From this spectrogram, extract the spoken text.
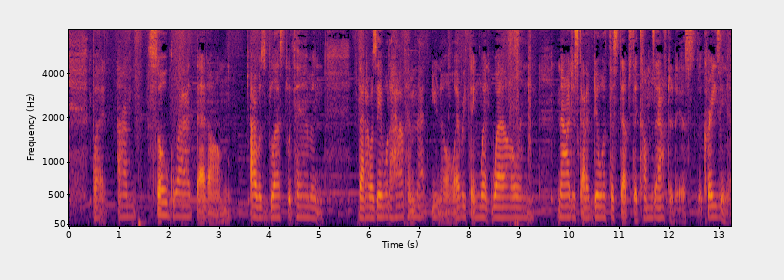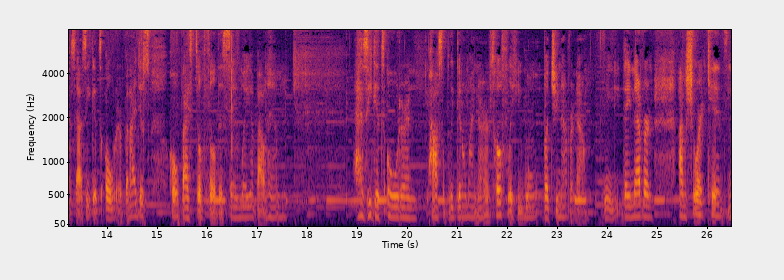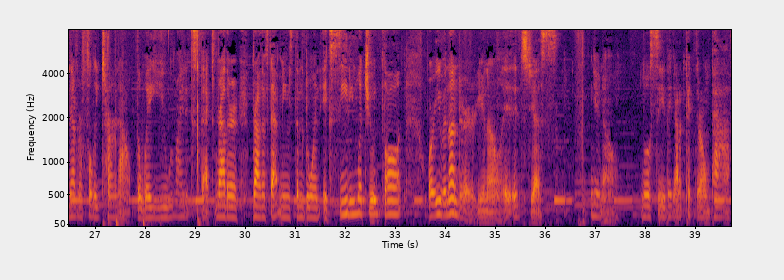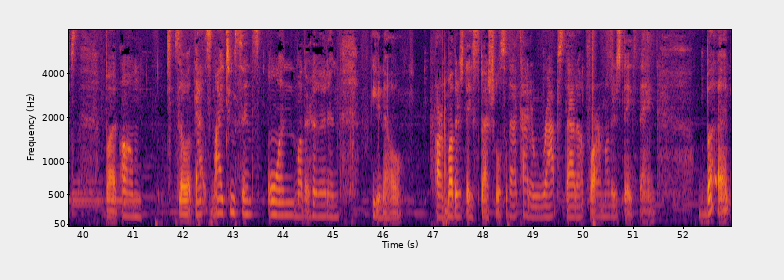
But I'm so glad that um I was blessed with him and that I was able to have him that, you know, everything went well and now I just got to deal with the steps that comes after this, the craziness as he gets older. But I just hope I still feel the same way about him as he gets older and possibly get on my nerves. Hopefully he won't, but you never know. They never, I'm sure kids never fully turn out the way you might expect. Rather, rather if that means them doing exceeding what you had thought or even under, you know, it, it's just, you know, we'll see. They got to pick their own paths. But, um, so that's my two cents on motherhood and, you know, our Mother's Day special. So that kind of wraps that up for our Mother's Day thing. But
